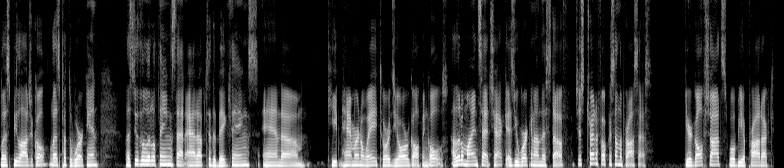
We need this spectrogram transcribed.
let's be logical. Let's put the work in. Let's do the little things that add up to the big things and um, keep hammering away towards your golfing goals. A little mindset check as you're working on this stuff. Just try to focus on the process. Your golf shots will be a product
